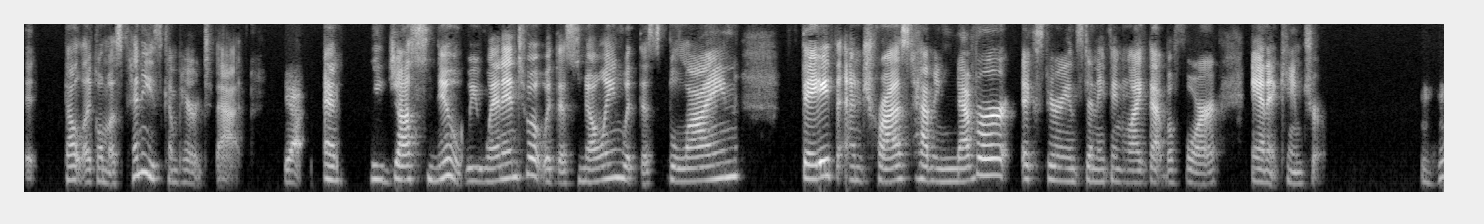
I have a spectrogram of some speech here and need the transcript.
it felt like almost pennies compared to that. Yeah. And we just knew we went into it with this knowing, with this blind faith and trust, having never experienced anything like that before. And it came true. Mm-hmm.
